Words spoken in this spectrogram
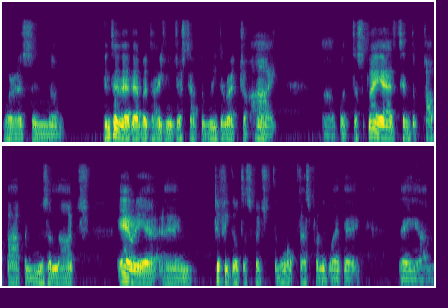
Whereas in um, Internet advertising, you just have to redirect your eye. Uh, but display ads tend to pop up and use a large area and difficult to switch them off. That's probably why they they um,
